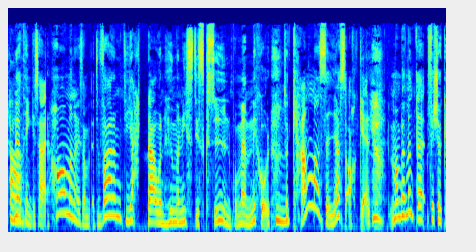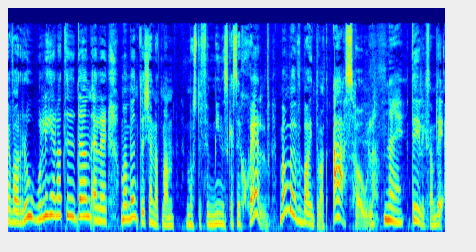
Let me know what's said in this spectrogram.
Men jag tänker så här, har man liksom ett varmt hjärta och en humanistisk syn på människor så kan man säga saker. Man behöver inte försöka vara rolig hela tiden eller man behöver inte känna att man måste förminska sig själv. Man behöver bara inte vara ett asshole. Nej, Det är liksom det.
